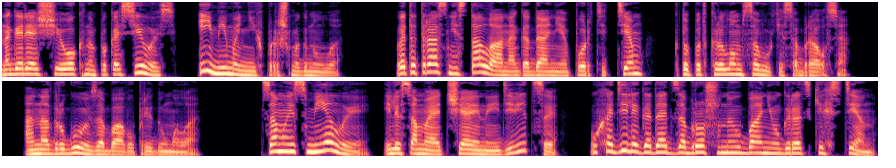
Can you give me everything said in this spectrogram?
на горящие окна покосилась, и мимо них прошмыгнула. В этот раз не стала она гадание портить тем, кто под крылом совухи собрался. Она другую забаву придумала. Самые смелые или самые отчаянные девицы уходили гадать заброшенную баню у городских стен.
